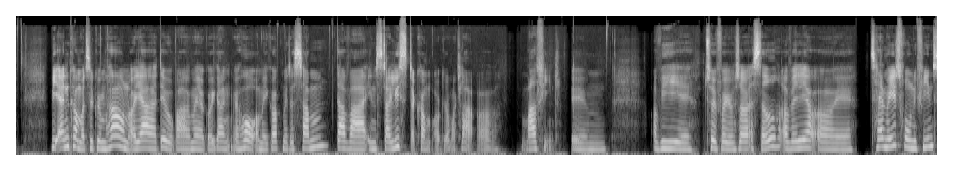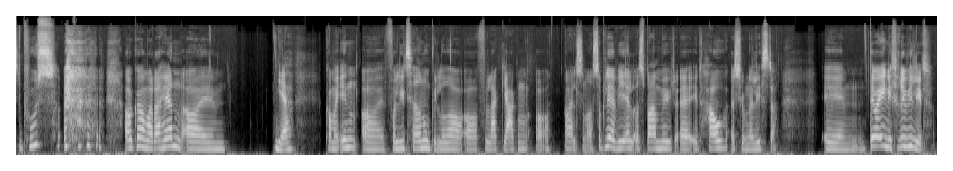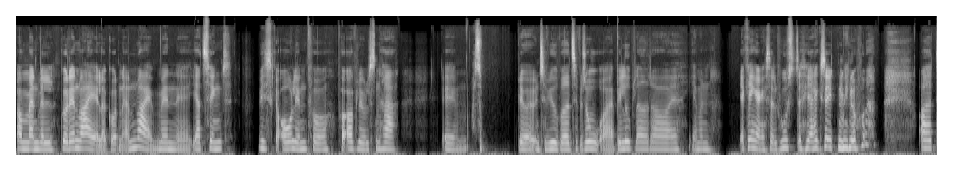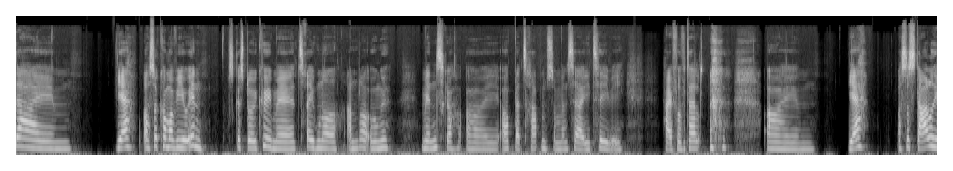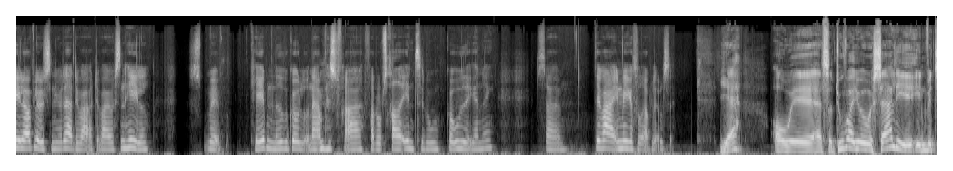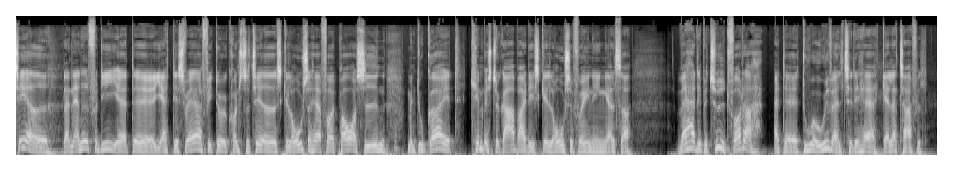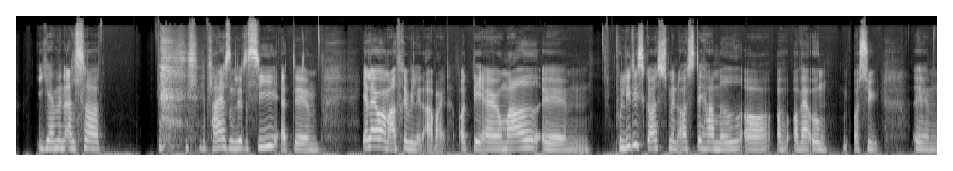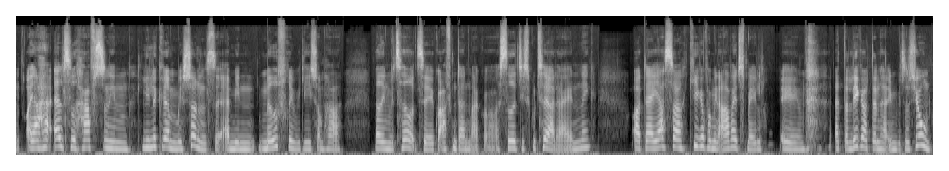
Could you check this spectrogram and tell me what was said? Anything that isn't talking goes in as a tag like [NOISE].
vi ankommer til København, og jeg, det var bare med at gå i gang med hår og makeup med det samme. Der var en stylist, der kom og gjorde mig klar, og meget fint. Øhm, og vi øh, tøffer jo så afsted og vælger at øh, tage metroen i fineste pus, [LAUGHS] og kommer derhen, og øh, ja, kommer ind og øh, får lige taget nogle billeder og får lagt jakken og, og alt sådan noget. Så bliver vi ellers bare mødt af et hav af journalister. Øh, det var egentlig frivilligt, om man vil gå den vej eller gå den anden vej, men øh, jeg tænkte, vi skal all in på, på oplevelsen her. Øh, og så blev jeg jo interviewet både til TV2 og af Billedbladet, og øh, jamen, jeg kan ikke engang selv huske det, jeg har ikke set den endnu. [LAUGHS] og der, øh, ja, og så kommer vi jo ind skal stå i kø med 300 andre unge mennesker og øh, op ad trappen, som man ser i tv, har jeg fået fortalt. [LAUGHS] og øh, ja, og så startede hele oplevelsen jo der. Det var, det var jo sådan helt med kæben nede ved gulvet nærmest fra, fra du træder ind til du går ud igen. Ikke? Så det var en mega fed oplevelse. Ja, og øh, altså, du var jo særlig inviteret, blandt andet fordi, at øh, ja, desværre fik du jo konstateret sklerose her for et par år siden, ja. men du gør et kæmpe stykke arbejde i Skleroseforeningen. Altså, hvad har det betydet for dig, at øh, du var udvalgt til det her galatafel? Jamen altså, [LAUGHS] jeg plejer sådan lidt at sige, at øh, jeg laver meget frivilligt arbejde, og det er jo meget øh, politisk også, men også det her med at, at, at være ung og syg. Øhm, og jeg har altid haft sådan en lille grim misundelse af mine medfrivillige, som har været inviteret til God Aften Danmark og sidde og diskutere derinde. Ikke? Og da jeg så kigger på min arbejdsmail, øh, [LAUGHS] at der ligger den her invitation,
